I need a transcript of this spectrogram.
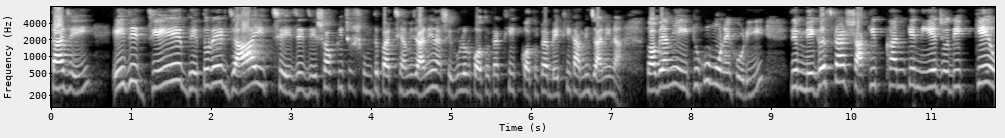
কাজেই এই যে যে ভেতরের যা ইচ্ছে যে যেসব কিছু শুনতে পাচ্ছি, আমি জানি না সেগুলোর কতটা ঠিক, কতটা বেঠিক, আমি জানি না। তবে আমি এইটুকু মনে করি যে, মেগাস্টার শাকিব খানকে নিয়ে যদি কেউ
